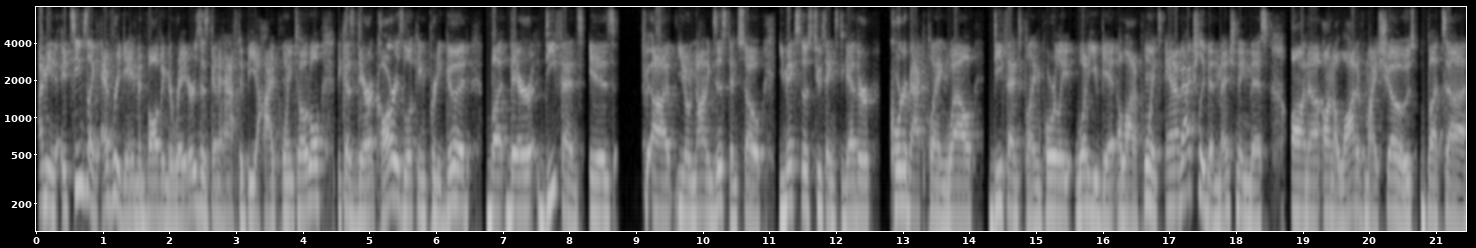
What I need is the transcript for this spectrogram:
I mean, it seems like every game involving the Raiders is going to have to be a high point total because Derek Carr is looking pretty good, but their defense is uh, you know, non-existent. So you mix those two things together. Quarterback playing well, defense playing poorly. What do you get? A lot of points. And I've actually been mentioning this on uh, on a lot of my shows, but uh,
